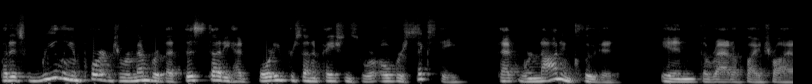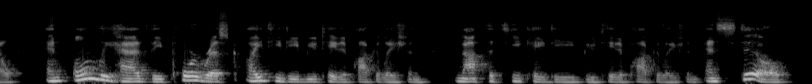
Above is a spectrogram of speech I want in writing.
But it's really important to remember that this study had 40% of patients who were over 60 that were not included in the Ratify trial and only had the poor risk ITD mutated population, not the TKD mutated population. And still,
